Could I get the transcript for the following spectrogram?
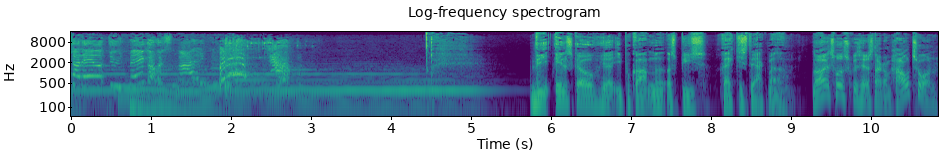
så laver dyn mækker hos mig. Vi elsker jo her i programmet at spise rigtig stærk mad. Nå, jeg troede, du skulle til at snakke om havtorn.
